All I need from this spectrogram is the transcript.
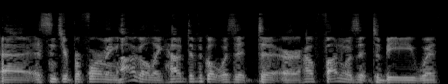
uh, since you're performing Hoggle? Like how difficult was it to, or how fun was it to be with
